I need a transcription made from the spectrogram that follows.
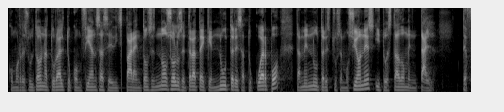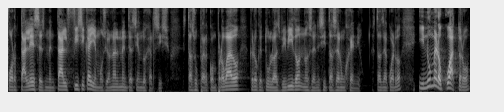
como resultado natural tu confianza se dispara. Entonces no solo se trata de que nutres a tu cuerpo, también nutres tus emociones y tu estado mental. Te fortaleces mental, física y emocionalmente haciendo ejercicio. Está súper comprobado, creo que tú lo has vivido, no se necesita ser un genio. ¿Estás de acuerdo? Y número cuatro,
